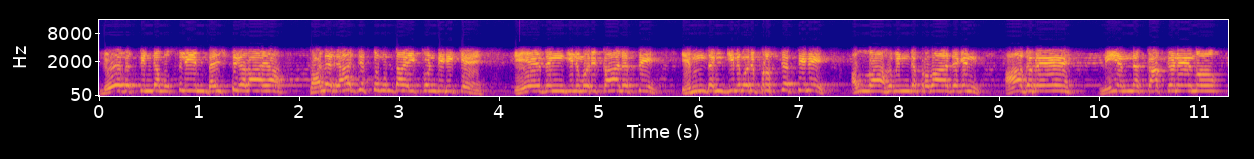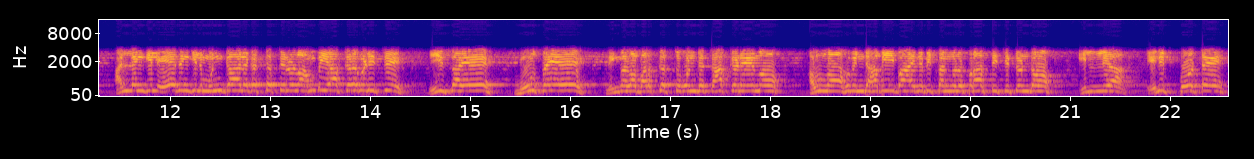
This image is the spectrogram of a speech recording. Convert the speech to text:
ലോകത്തിന്റെ മുസ്ലിം ബെൽറ്റുകളായ പല രാജ്യത്തും ഉണ്ടായിക്കൊണ്ടിരിക്കെ. ഏതെങ്കിലും ഒരു കാലത്ത് എന്തെങ്കിലും ഒരു പ്രശ്നത്തിന് അള്ളാഹുവിന്റെ പ്രവാചകൻ ആദമേ നീ എന്നെ കാക്കണേന്നോ? അല്ലെങ്കിൽ ഏതെങ്കിലും മുൻകാലഘട്ടത്തിലുള്ള അമ്പിയാക്കളെ വിളിച്ച് ഈസയെ മൂസയെ നിങ്ങളെ വർക്കത്ത് കൊണ്ട് കാക്കണേന്നോ? അള്ളാഹുവിന്റെ ഹബീബായ നബി തങ്ങൾ പ്രാർത്ഥിച്ചിട്ടുണ്ടോ? ഇല്ല. ഇനി പോട്ടെ.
